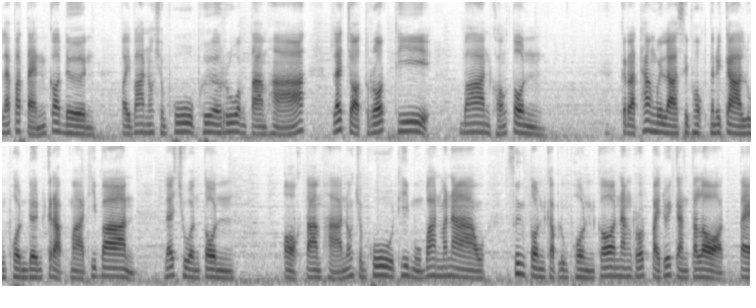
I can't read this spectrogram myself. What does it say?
และป้าแตนก็เดินไปบ้านน้องชมพู่เพื่อร่วมตามหา และจอดรถที่บ้านของตน กระทั่งเวลา 16นาฬิกาลุงพลเดินกลับมาที่บ้าน และชวนตนออกตามหาน้องชมพู่ที่หมู่บ้านมะนาว ซึ่งตนกับลุงพลก็นั่งรถไปด้วยกันตลอด แต่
